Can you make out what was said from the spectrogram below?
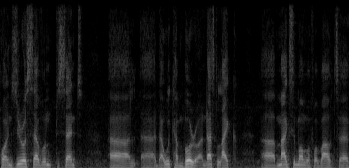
0.07% uh, uh, that we can borrow, and that's like a maximum of about uh,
